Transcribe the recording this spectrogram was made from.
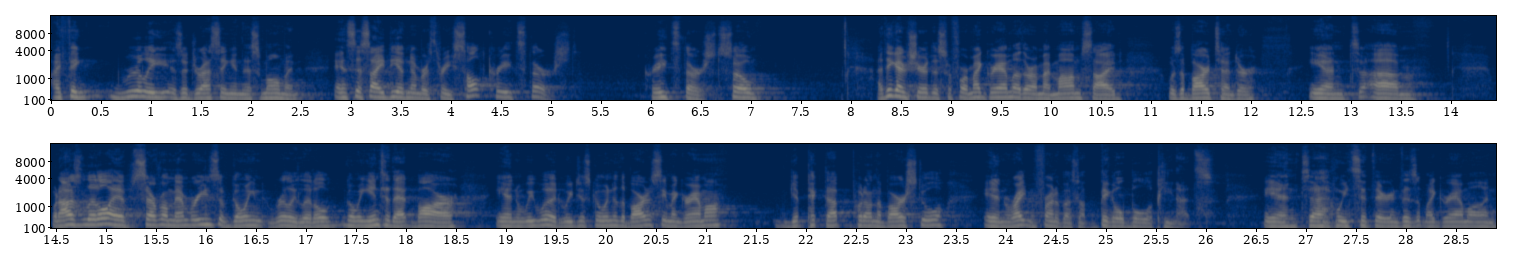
I think, really is addressing in this moment. And it's this idea of number three salt creates thirst. Creates thirst. So I think I've shared this before. My grandmother on my mom's side was a bartender. And um, when I was little, I have several memories of going, really little, going into that bar. And we would. We'd just go into the bar to see my grandma, get picked up, put on the bar stool, and right in front of us, a big old bowl of peanuts. And uh, we'd sit there and visit my grandma. And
